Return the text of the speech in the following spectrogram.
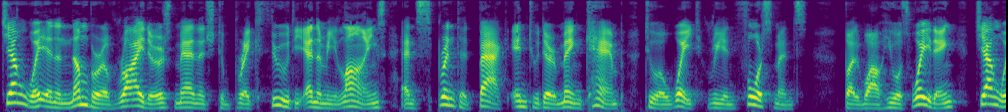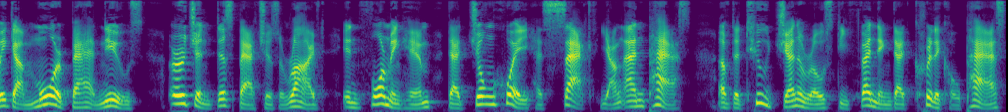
Jiang Wei and a number of riders managed to break through the enemy lines and sprinted back into their main camp to await reinforcements. But while he was waiting, Jiang Wei got more bad news. Urgent dispatches arrived, informing him that Zhong Hui had sacked Yang'an Pass. Of the two generals defending that critical pass,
